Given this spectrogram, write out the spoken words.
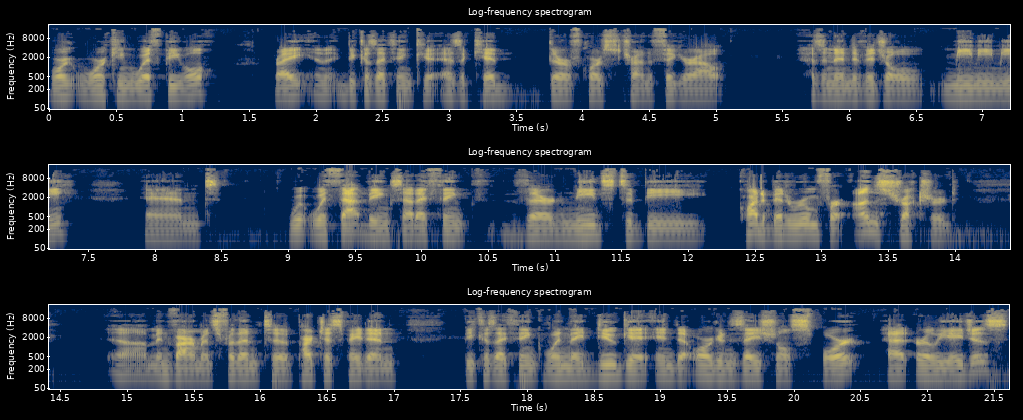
work, working with people, right? And because I think as a kid, they're of course trying to figure out as an individual, me, me, me. And with, with that being said, I think there needs to be quite a bit of room for unstructured um, environments for them to participate in because I think when they do get into organizational sport at early ages,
